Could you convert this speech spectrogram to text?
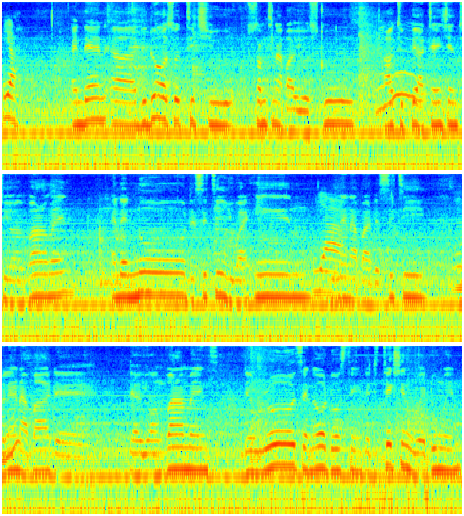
yeah. And then, uh, did they also teach you something about your school, how to pay attention to your environment, and then know the city you are in? Yeah. We learn about the city, we learn about the, the, your environment, the roads, and all those things, the detection we were doing.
